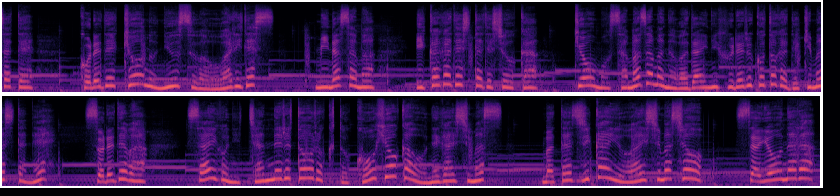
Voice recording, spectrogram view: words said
さてこれで今日のニュースは終わりです。皆様いかがでしたでしょうか？今日も様々な話題に触れることができましたね。それでは最後にチャンネル登録と高評価をお願いします。また次回お会いしましょう。さようなら。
